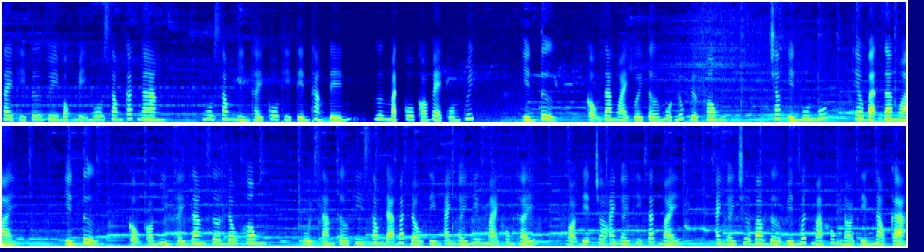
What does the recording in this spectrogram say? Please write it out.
say thì tư duy bỗng bị ngô song cắt ngang. Ngô song nhìn thấy cô thì tiến thẳng đến, gương mặt cô có vẻ cuống quýt. Yến tử, cậu ra ngoài với tớ một lúc được không? Chắc Yến buông bút, theo bạn ra ngoài. Yến tử, cậu có nhìn thấy Giang Sơn đâu không? Buổi sáng tớ thi xong đã bắt đầu tìm anh ấy nhưng mãi không thấy. Gọi điện cho anh ấy thì tắt máy. Anh ấy chưa bao giờ biến mất mà không nói tiếng nào cả.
